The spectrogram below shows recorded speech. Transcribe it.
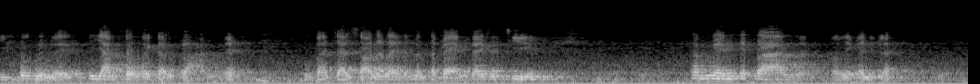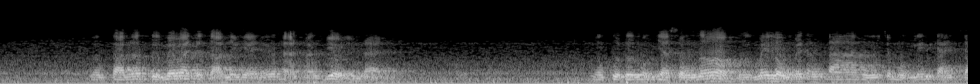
อีกพวกหนึ่งเลยพยายามส่งไว้กลางๆนะครูบาอาจารย์สอนอะไรนั้นมันตะแบงได้ทุกที่ทำไงมันจะกลางอะเอาอย่างนั้นอีกแล้วหลงตอนนั้นคือไม่ว่าจะสอนยังไงก็หาทางเบี้ยวอย่างได้หลวงปู่ดูลบอกอย่าส่งนอกคือไม่หลงไปทางตาหูจมูกลิ้นกายใจ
